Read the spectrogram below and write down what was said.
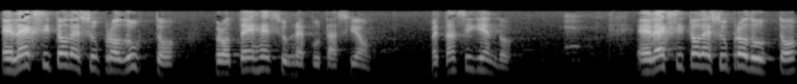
El éxito de su producto protege su reputación. ¿Me están siguiendo? El éxito de su producto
